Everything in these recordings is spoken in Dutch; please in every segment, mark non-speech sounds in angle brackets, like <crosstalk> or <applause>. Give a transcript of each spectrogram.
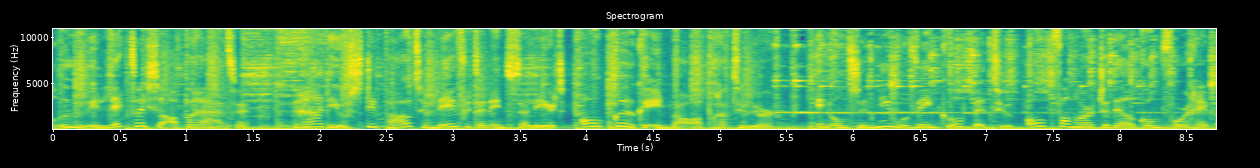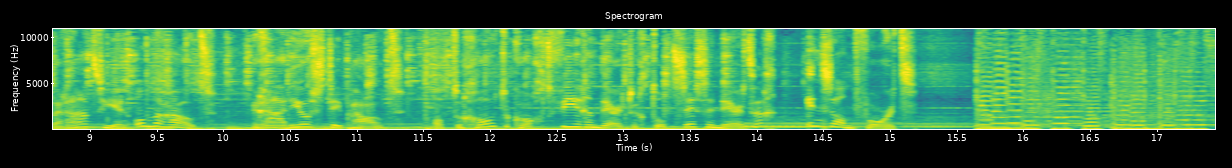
uw elektrische apparaten. Radio Stiphout levert en installeert ook keukeninbouwapparatuur. In onze nieuwe winkel bent u ook van harte welkom voor reparatie en onderhoud. Radio Stiphout op de Grote Krocht 34 tot 36 in Zandvoort.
